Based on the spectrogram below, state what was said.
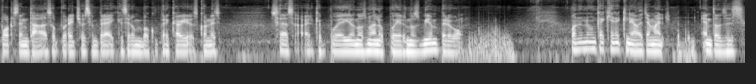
por sentadas o por hecho, siempre hay que ser un poco precavidos con eso. O sea, saber que puede irnos mal o puede irnos bien, pero uno nunca quiere que le vaya mal. Entonces,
